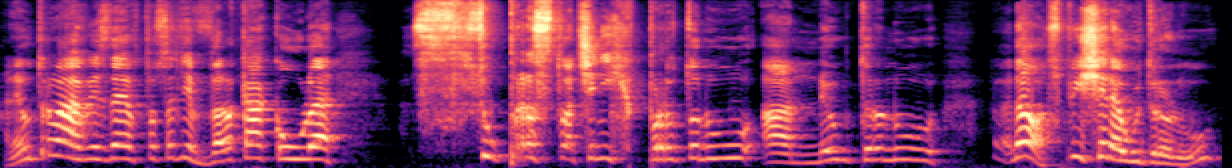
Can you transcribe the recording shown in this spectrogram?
A neutronová hvězda je v podstatě velká koule super stlačených protonů a neutronů, no spíše neutronů,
